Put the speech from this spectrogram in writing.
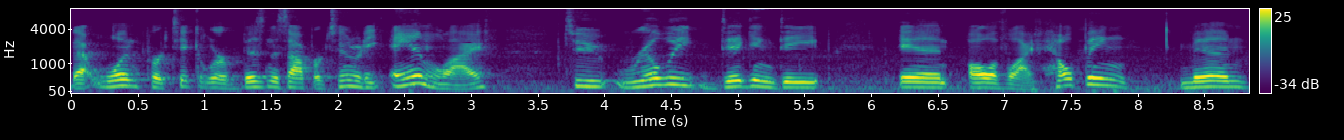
that one particular business opportunity and life to really digging deep in all of life, helping men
